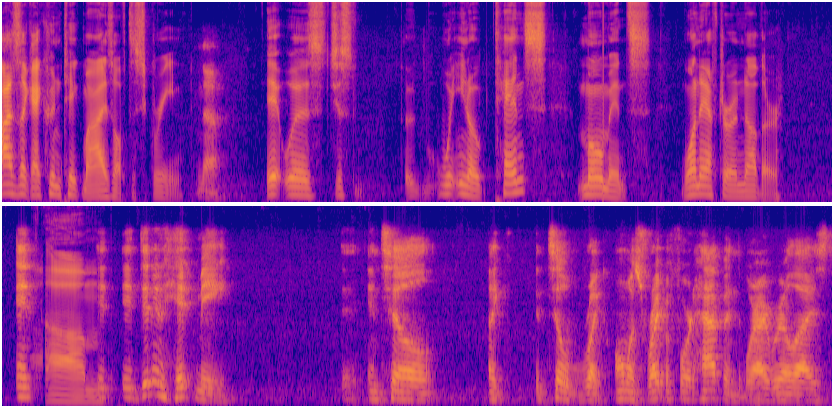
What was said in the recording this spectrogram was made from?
I was like, I couldn't take my eyes off the screen. No. It was just, uh, you know, tense moments, one after another. And um, it, it didn't hit me until, like, until like almost right before it happened, where I realized,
